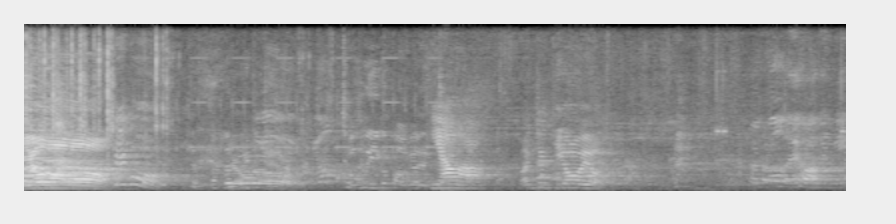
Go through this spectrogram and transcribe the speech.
귀여워. 귀여워. 어떠네 반응이?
